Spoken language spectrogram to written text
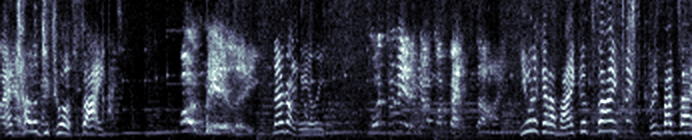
I challenge you to a fight. Oh, really? No, not really. What's the meaning of my bad side? You want to get on my good side? I mean, bad side?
